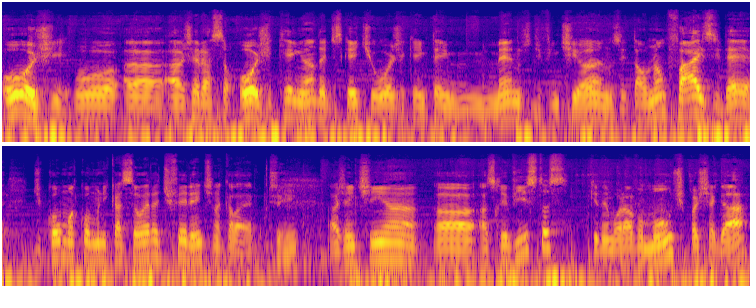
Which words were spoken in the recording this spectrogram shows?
hoje, o, a, a geração, hoje, quem anda de skate hoje, quem tem menos de 20 anos e tal, não faz ideia de como a comunicação era diferente naquela época. Sim. A gente tinha ah, as revistas, que demoravam um monte para chegar.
